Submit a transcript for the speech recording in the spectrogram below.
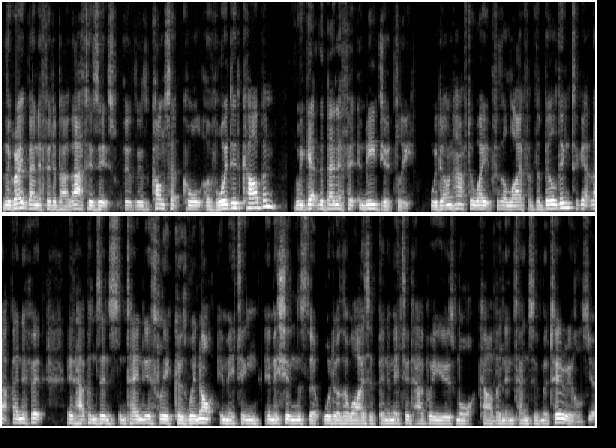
And the great benefit about that is it's, it's a concept called avoided carbon. We get the benefit immediately. We don't have to wait for the life of the building to get that benefit. It happens instantaneously because we're not emitting emissions that would otherwise have been emitted had we used more carbon intensive materials. Yeah.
